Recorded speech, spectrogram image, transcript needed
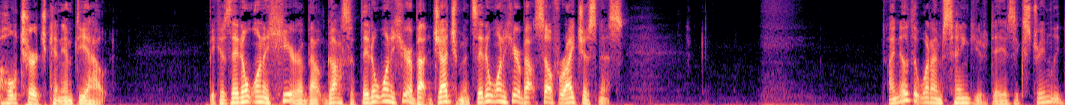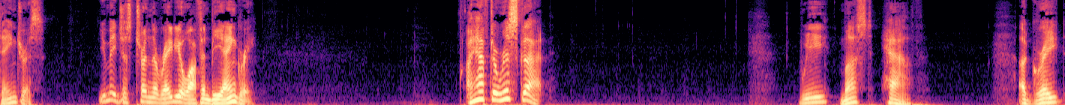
A whole church can empty out because they don't want to hear about gossip. They don't want to hear about judgments. They don't want to hear about self righteousness. I know that what I'm saying to you today is extremely dangerous. You may just turn the radio off and be angry. I have to risk that. We must have a great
